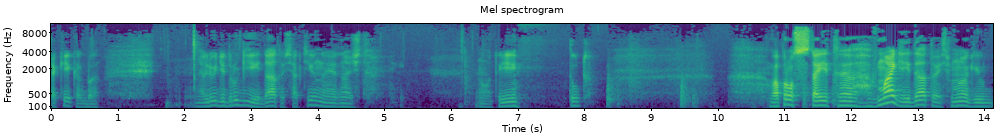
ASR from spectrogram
такие как бы люди другие, да, то есть активные, значит. Вот, и тут вопрос стоит э, в магии, да, то есть многие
